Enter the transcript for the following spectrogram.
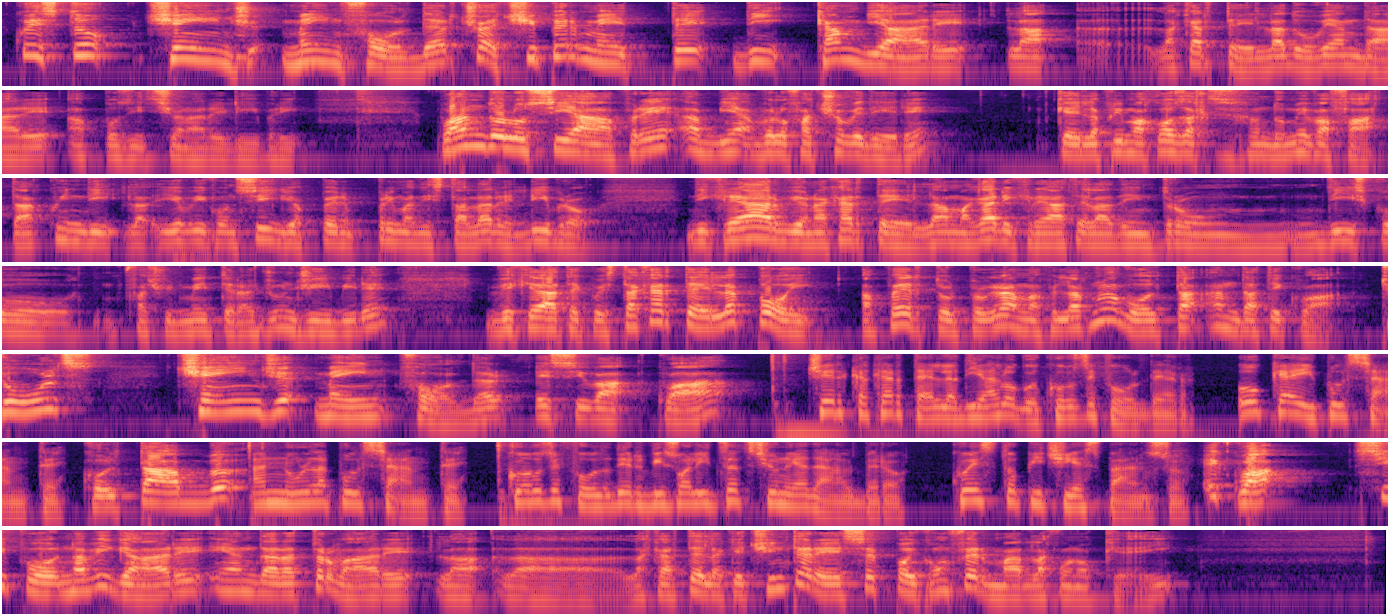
Questo change main folder, cioè ci permette di cambiare la, eh, la cartella dove andare a posizionare i libri. Quando lo si apre, abbia- ve lo faccio vedere, che è la prima cosa che secondo me va fatta, quindi io vi consiglio per- prima di installare il libro di crearvi una cartella, magari createla dentro un disco facilmente raggiungibile, vi create questa cartella, poi aperto il programma per la prima volta andate qua, Tools, Change Main Folder e si va qua Cerca cartella dialogo cose folder. Ok pulsante. col tab Annulla pulsante. Cose folder visualizzazione ad albero. Questo PC espanso. e qua si può navigare e andare a trovare la, la- la cartella che ci interessa e poi confermarla con ok.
